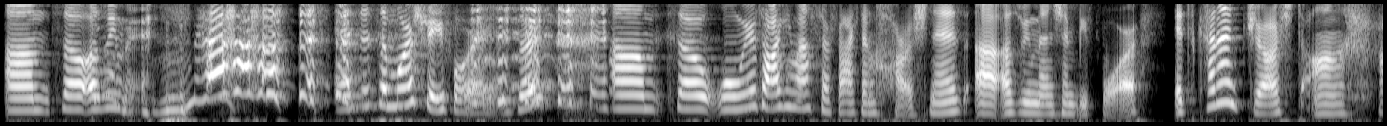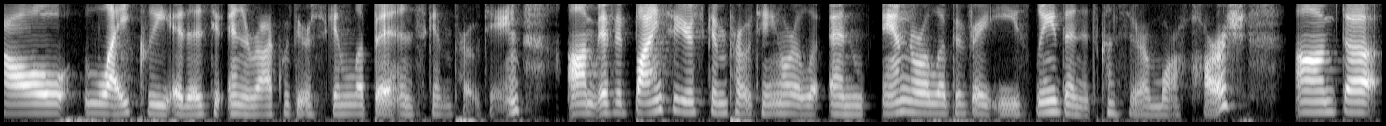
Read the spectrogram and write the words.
Um, so as we, this is a more straightforward answer. Um, so when we were talking about surfactant harshness, uh, as we mentioned before, it's kind of judged on how likely it is to interact with your skin lipid and skin protein. Um, if it binds to your skin protein or li- and and or lipid very easily, then it's considered more harsh. Um, the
